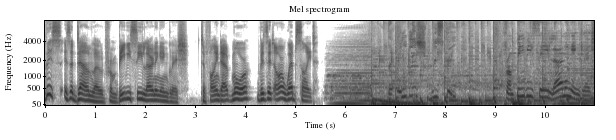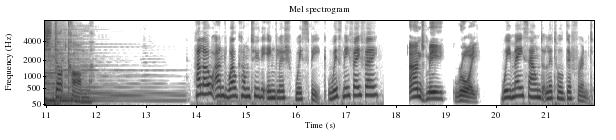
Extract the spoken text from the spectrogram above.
This is a download from BBC Learning English. To find out more, visit our website. The English we speak. From bbclearningenglish.com. Hello and welcome to the English we speak. With me, Feifei. And me, Roy. We may sound a little different.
